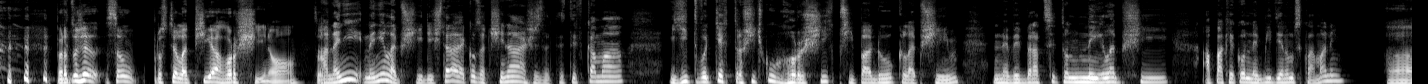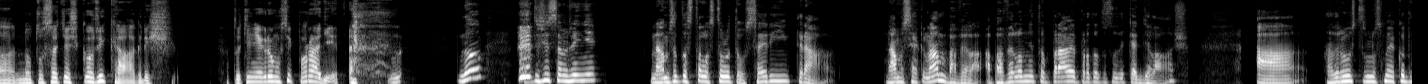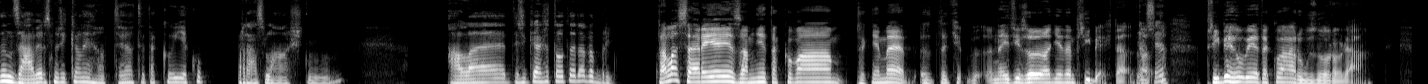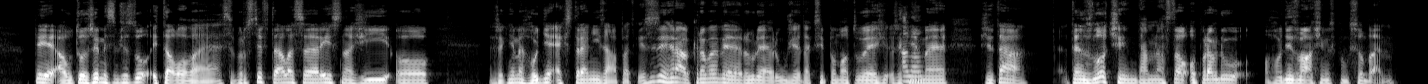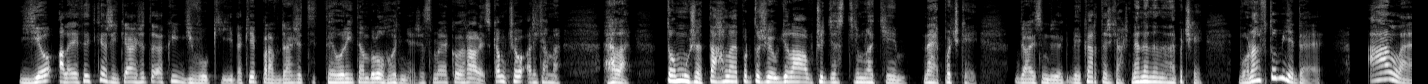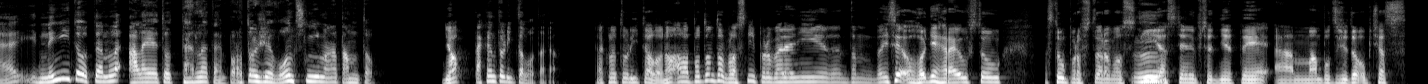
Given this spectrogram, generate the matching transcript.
Protože jsou prostě lepší a horší, no. To... A není, není lepší, když teda jako začínáš s detektivkama, jít od těch trošičku horších případů k lepším, nevybrat si to nejlepší a pak jako nebýt jenom zklamaný? Uh, no to se těžko říká, když to ti někdo musí poradit. No, protože samozřejmě nám se to stalo s touhletou sérií, která nám se jako nám bavila a bavilo mě to právě proto, to, co teďka děláš. A na druhou stranu jsme jako ten závěr jsme říkali, no ty, to je takový jako prazvláštní, ale ty říkáš, že to je teda dobrý. Tahle série je za mě taková, řekněme, teď nejdřív zohledně ten příběh. Ta, ta, ta, příběhově je taková různorodá. Ty autoři, myslím, že jsou Italové, se prostě v téhle sérii snaží o řekněme, hodně extrémní zápletky. Jestli jsi hrál krvavě rudé růže, tak si pamatuješ, řekněme, ano. že ta, ten zločin tam nastal opravdu hodně zvláštním způsobem. Jo, ale je teďka říká, že to je takový divoký, tak je pravda, že ty teorii tam bylo hodně, že jsme jako hráli s Kamčou a říkáme, hele, to může tahle, protože udělá určitě s tím letím. Ne, počkej, dělali jsme dvě, dvě karty, říkáš, ne, ne, ne, ne, počkej, ona v tom jede, ale není to tenhle, ale je to tenhle ten, protože on s ní má tamto. Jo. Tak to lítalo teda. Takhle to lítalo. No ale potom to vlastní provedení, tam oni si hodně hrajou s tou, s tou prostorovostí mm. a s těmi předměty a mám pocit, že to občas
